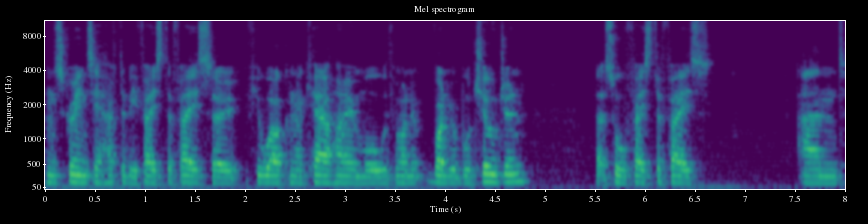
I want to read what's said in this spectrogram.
on screens. They have to be face to face. So if you work on a care home or with vulnerable children, that's all face to face. And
